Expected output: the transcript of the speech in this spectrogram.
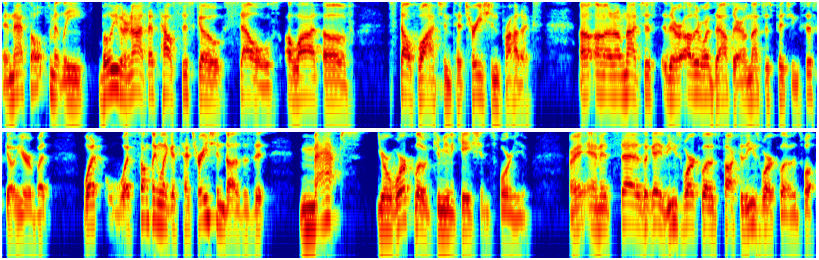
And that's ultimately, believe it or not, that's how Cisco sells a lot of Stealthwatch and Tetration products. Uh, uh, and I'm not just there are other ones out there. I'm not just pitching Cisco here, but what what something like a Tetration does is it maps your workload communications for you right? And it says, okay, these workloads talk to these workloads. Well,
